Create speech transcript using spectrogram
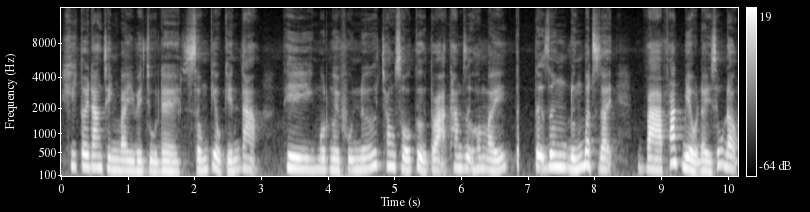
khi tôi đang trình bày về chủ đề sống kiểu kiến tạo thì một người phụ nữ trong số cử tọa tham dự hôm ấy tự, tự dưng đứng bật dậy và phát biểu đầy xúc động.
